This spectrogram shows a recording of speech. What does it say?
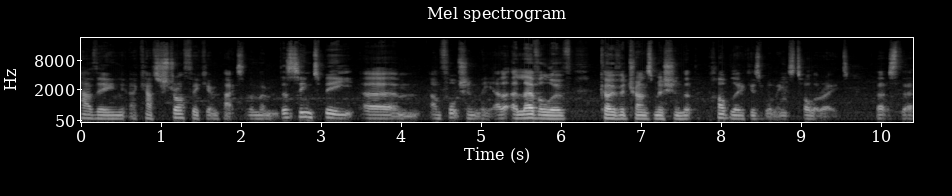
having a catastrophic impact at the moment. There does seem to be, um, unfortunately, a, a, level of COVID transmission that the public is willing to tolerate. That's the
